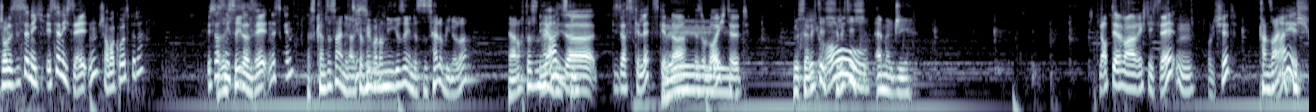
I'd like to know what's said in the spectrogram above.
Joel, das ist ja nicht, ist ja nicht selten. Schau mal kurz bitte. Ist das Also ich nicht dieser nicht. seltene Skin? Das könnte sein, den habe ich auf jeden? Fall noch nie gesehen. Das ist Halloween, oder? Ja, doch, das ist ein Ja, Halloween. dieser, dieser Skelett-Skin da, der so leuchtet. Du bist ja richtig, Oh. richtig MLG. Ich glaube, der war richtig selten. Holy shit. Kann sein. Nice. Ich,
